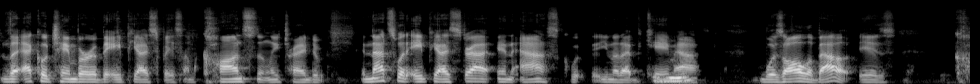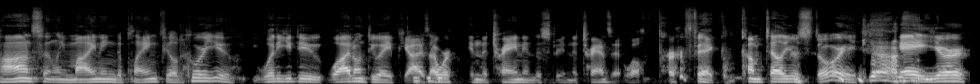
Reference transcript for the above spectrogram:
the echo chamber of the API space, I'm constantly trying to, and that's what API Strat and Ask, you know, that became mm-hmm. Ask, was all about is constantly mining the playing field. Who are you? What do you do? Well, I don't do APIs. I work in the train industry, in the transit. Well, perfect. Come tell your story. yeah. Hey, you're,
